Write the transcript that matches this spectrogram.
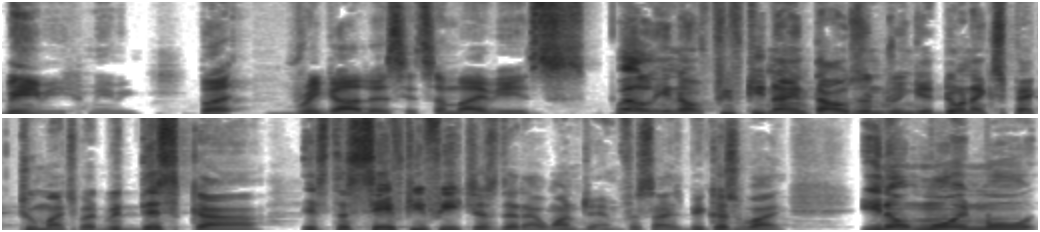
Maybe, maybe. But regardless, it's a Myvi. It's Well, you know, 59,000 ringgit, don't expect too much. But with this car, it's the safety features that I want to emphasize. Because why? You know, more and more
